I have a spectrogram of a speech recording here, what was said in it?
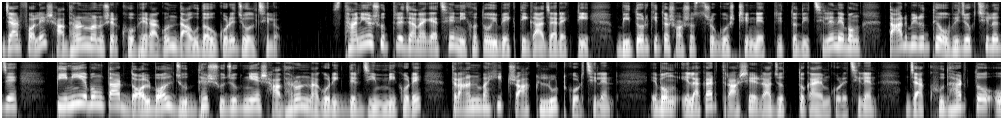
যার ফলে সাধারণ মানুষের ক্ষোভের আগুন দাউ দাউ করে জ্বলছিল। স্থানীয় সূত্রে জানা গেছে, নিহত ওই ব্যক্তি গাজার একটি বিতর্কিত সশস্ত্র গোষ্ঠীর নেতৃত্ব দিচ্ছিলেন এবং তার বিরুদ্ধে অভিযোগ ছিল যে তিনি এবং তার দলবল যুদ্ধের সুযোগ নিয়ে সাধারণ নাগরিকদের জিম্মি করে ত্রাণবাহী ট্রাক লুট করছিলেন এবং এলাকার ত্রাসের রাজত্ব কায়েম করেছিলেন, যা ক্ষুধার্ত ও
